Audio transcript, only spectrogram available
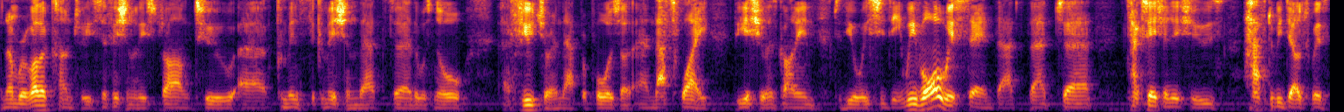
a number of other countries sufficiently strong to uh, convince the Commission that uh, there was no uh, future in that proposal, and that's why the issue has gone into the OECD. We've always said that that uh, taxation issues have to be dealt with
